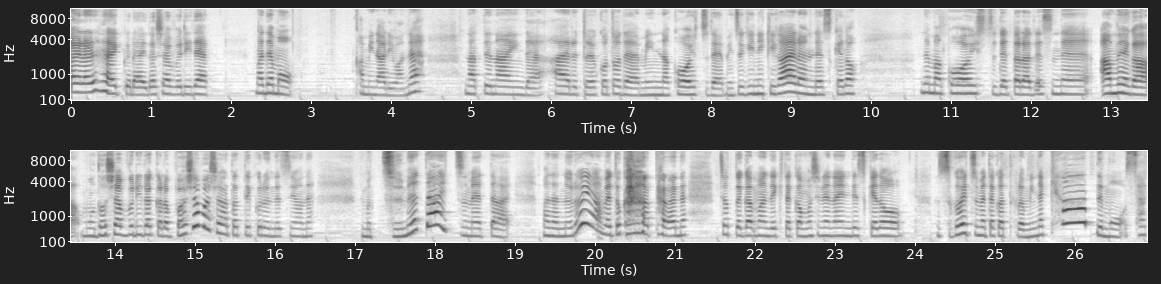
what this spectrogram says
えられないくらい土砂降りでまあでも雷はね鳴ってないんで入るということでみんな更衣室で水着に着替えるんですけどでまあ更衣室出たらですね雨がもう土砂降りだからバシャバシャ当たってくるんですよね。でも冷たい冷たい。まだぬるい雨とかだったらねちょっと我慢できたかもしれないんですけどすごい冷たかったからみんなキャーってもう叫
